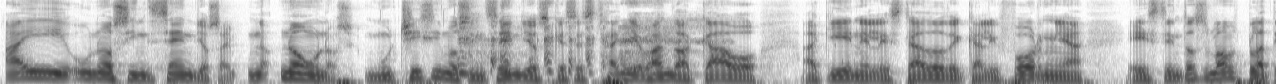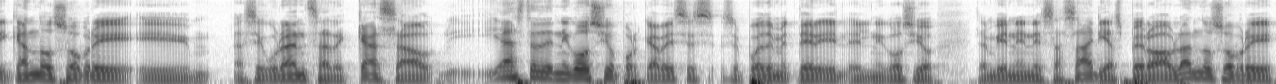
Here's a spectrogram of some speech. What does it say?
hay unos incendios, no, no unos, muchísimos incendios que se están llevando a cabo aquí en el estado de California. Este, entonces vamos platicando sobre eh, aseguranza de casa y hasta de negocio, porque a veces se puede meter el, negocio también en esas áreas. Pero hablando sobre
